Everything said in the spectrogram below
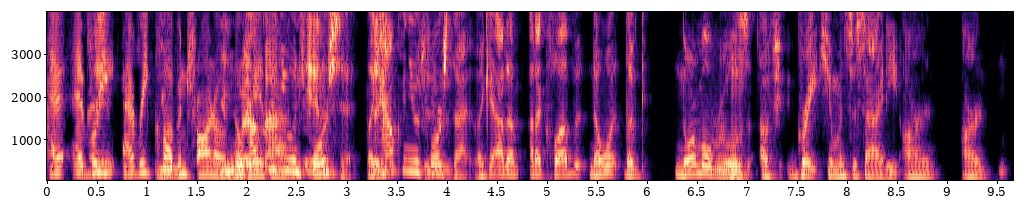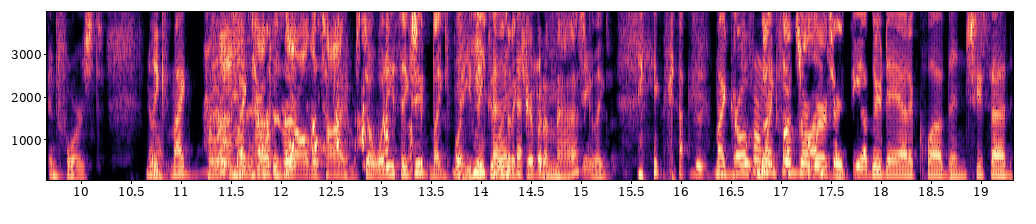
masks. every And every club you- in Toronto, you wear nobody How can you masks. in enforce it? Like, to- how can you enforce to- that? Like at a at a club, no one the normal rules Mm-hmm. of great human society aren't aren't enforced. No, like, my Harassment my happens there all the time. So what do you think? Like, what you think people are going to care about a mask? Like, exactly. My girlfriend went to a nightclubs are where- concert the other day at a club, and she said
